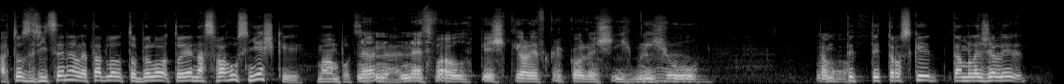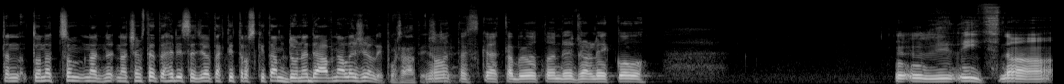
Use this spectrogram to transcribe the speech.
A to zřícené letadlo, to, bylo, to je na svahu Sněžky, mám pocit, ne? Ne, ne svahu Pěšky, ale v Krkoleších, blížu. Tam no. ty, ty trosky tam ležely, ten, to, na, co, na, na čem jste tehdy seděl, tak ty trosky tam donedávna ležely pořád ještě. No, tak zkrátka bylo to nedaleko víc na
